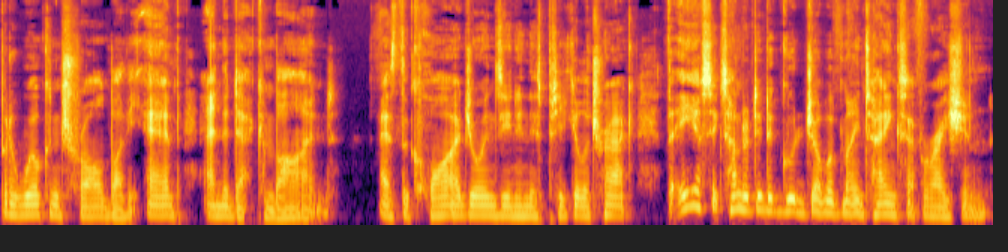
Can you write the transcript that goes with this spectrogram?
but are well controlled by the amp and the DAC combined. As the choir joins in in this particular track, the EF600 did a good job of maintaining separation.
